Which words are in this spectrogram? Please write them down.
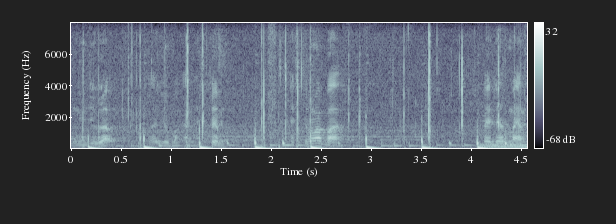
Ini juga lagi makan es krim. Es krim apa? Spiderman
